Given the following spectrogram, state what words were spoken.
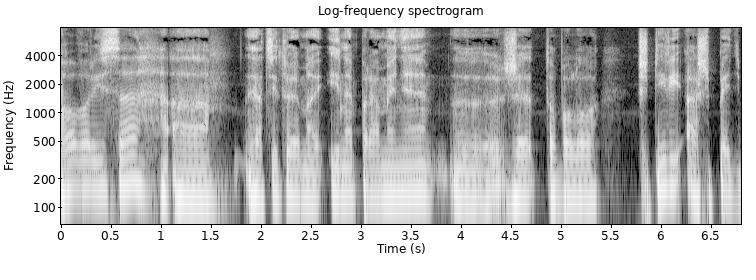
Hovorí sa, a ja citujem aj iné pramene, e, že to bolo 4 až 5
